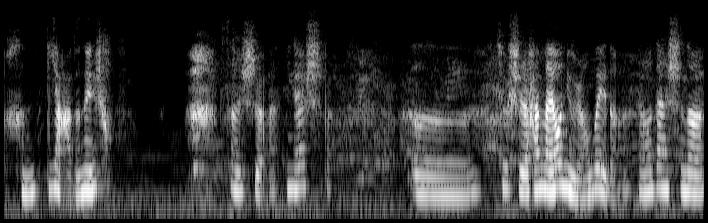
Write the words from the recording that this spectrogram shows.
很嗲的那种，算是啊应该是吧？呃，就是还蛮有女人味的。然后，但是呢，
